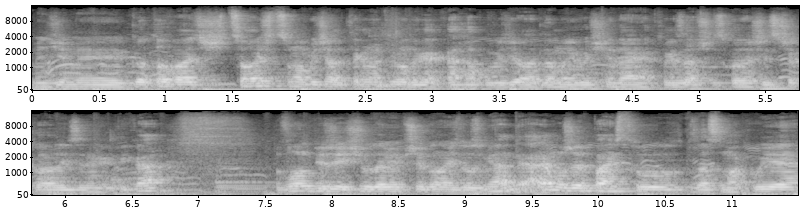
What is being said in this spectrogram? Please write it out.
będziemy gotować coś, co ma być alternatywą, tak jak Kacha powiedziała, dla mojego śniadania, które zawsze składa się z czekolady i z energetyka. Wątpię, że się uda mi przekonać do zmiany, ale może Państwu zasmakuje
